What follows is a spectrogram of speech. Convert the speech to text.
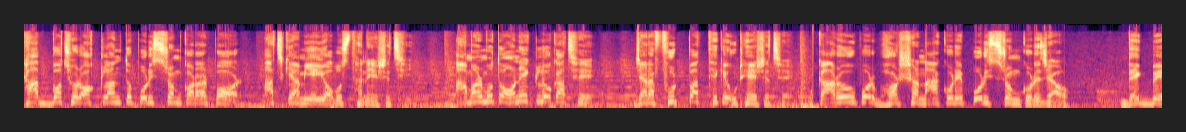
সাত বছর অক্লান্ত পরিশ্রম করার পর আজকে আমি এই অবস্থানে এসেছি। আমার মতো অনেক লোক আছে যারা ফুটপাত থেকে উঠে এসেছে, কারও উপর ভরসা না করে পরিশ্রম করে যাও। দেখবে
